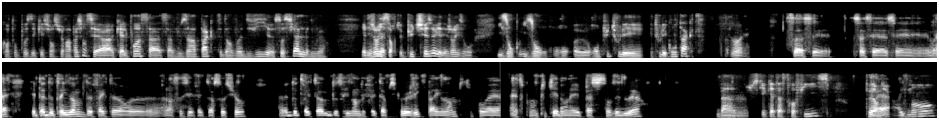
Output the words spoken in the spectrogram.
quand on pose des questions sur un patient, c'est à quel point ça, ça, vous impacte dans votre vie euh, sociale, la douleur. Il y a des gens, ils sortent plus de chez eux, il y a des gens, ils ont, ils ont, ils ont rompu tous les, tous les contacts. Ouais, ça c'est ça, c'est vrai. Et tu as d'autres exemples de facteurs, euh, alors ça, c'est les facteurs sociaux, euh, d'autres facteurs, d'autres exemples de facteurs psychologiques, par exemple, qui pourraient être impliqués dans les persistances de douleur ben, euh, Tout ce qui est catastrophisme, peur ouais, du mouvement.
